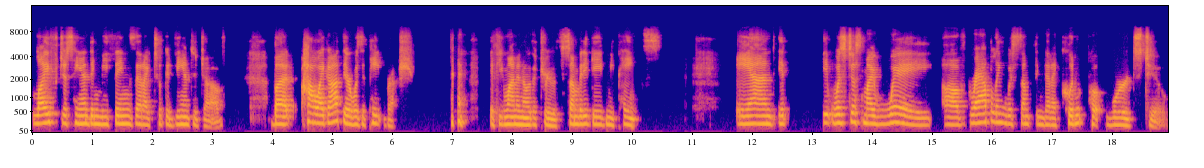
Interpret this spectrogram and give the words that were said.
life just handing me things that I took advantage of. But how I got there was a paintbrush. if you want to know the truth, somebody gave me paints. And it it was just my way of grappling with something that I couldn't put words to.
